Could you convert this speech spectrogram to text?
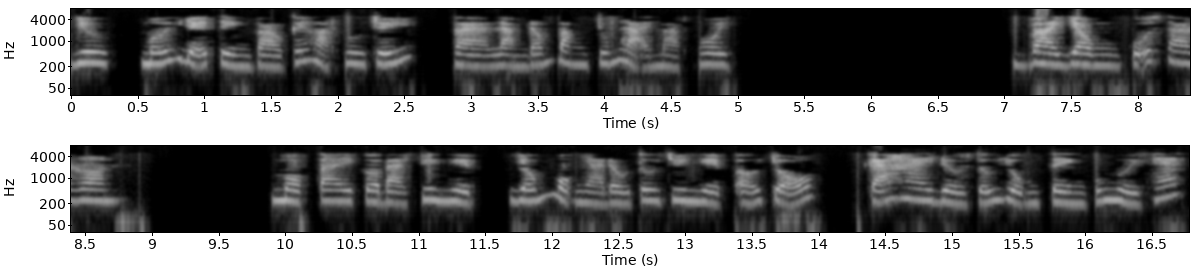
dư mới để tiền vào kế hoạch hưu trí và làm đóng băng chúng lại mà thôi. Vài dòng của Saron Một tay cờ bạc chuyên nghiệp giống một nhà đầu tư chuyên nghiệp ở chỗ, cả hai đều sử dụng tiền của người khác.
